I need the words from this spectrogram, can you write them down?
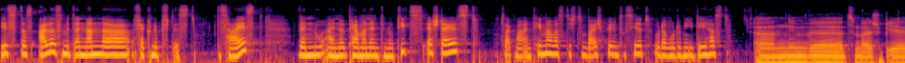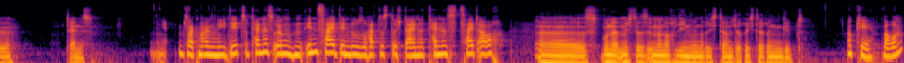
ist, dass alles miteinander verknüpft ist. Das heißt, wenn du eine permanente Notiz erstellst, sag mal ein Thema, was dich zum Beispiel interessiert oder wo du eine Idee hast. Ähm, nehmen wir zum Beispiel Tennis. Sag mal irgendeine Idee zu Tennis, irgendeinen Insight, den du so hattest durch deine Tenniszeit auch. Äh, es wundert mich, dass es immer noch Linienrichter und Richterinnen gibt. Okay, warum?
